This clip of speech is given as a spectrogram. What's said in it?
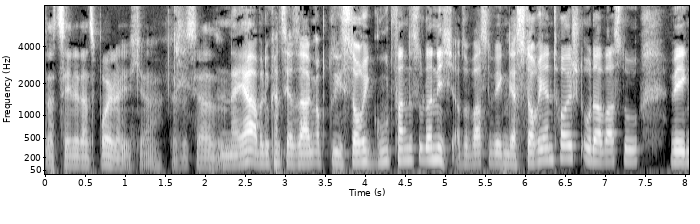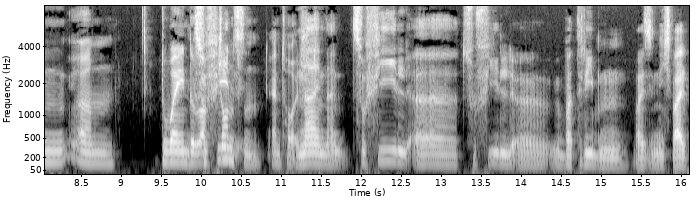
erzähle, dann spoilere ich ja. Das ist ja, Naja, aber du kannst ja sagen, ob du die Story gut fandest oder nicht. Also warst du wegen der Story enttäuscht oder warst du wegen ähm, Dwayne The Rock viel- Johnson enttäuscht? Nein, nein, zu viel, äh, zu viel äh, übertrieben, weiß ich nicht, weil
